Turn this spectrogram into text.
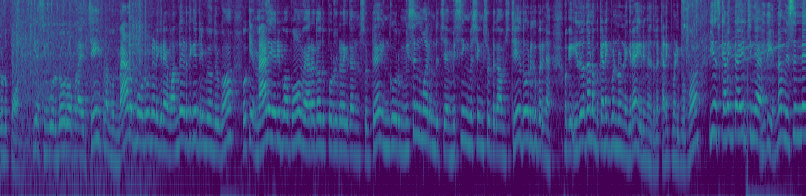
கொடுப்போம். எஸ் இங்கே ஒரு டோர் ஓப்பன் ஆயிடுச்சு. இப்போ நம்ம மேலே போகணும்னு நினைக்கிறேன். வந்த இடத்துக்கே திரும்பி வந்திருக்கோம். ஓகே மேலே ஏறி பார்ப்போம். வேற ஏதாவது பொருள் கிடைக்குதான்னு சொல்லிட்டு இங்கே ஒரு மிஷின் மாதிரி இருந்துச்சு. மிஸ்ஸிங் மிஷின் சொல்லிட்டு காமிச்சிச்சு. ஏதோ இருக்கு பாருங்க. ஓகே இதில் தான் நம்ம கனெக்ட் பண்ணணும்னு நினைக்கிறேன். இருங்க இதில் கனெக்ட் பண்ணி பார்ப்போம். எஸ் கனெக்ட் ஆயிடுச்சுங்க இது என்ன மிஷின்னே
